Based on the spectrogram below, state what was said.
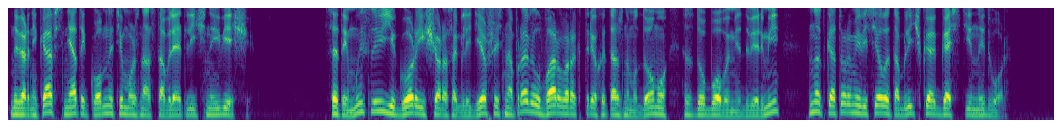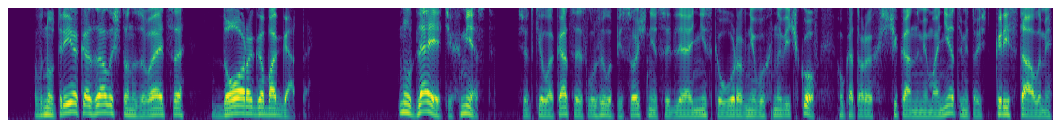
Наверняка в снятой комнате можно оставлять личные вещи. С этой мыслью Егор, еще раз оглядевшись, направил варвара к трехэтажному дому с дубовыми дверьми, над которыми висела табличка «Гостиный двор». Внутри оказалось, что называется «дорого-богато». Ну, для этих мест. Все-таки локация служила песочницей для низкоуровневых новичков, у которых с чеканными монетами, то есть кристаллами,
